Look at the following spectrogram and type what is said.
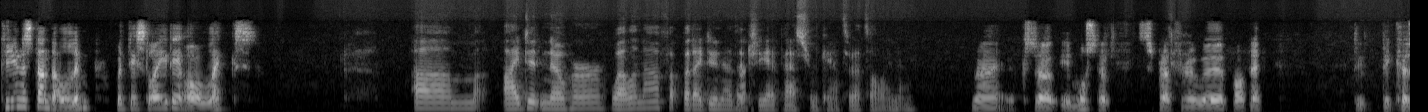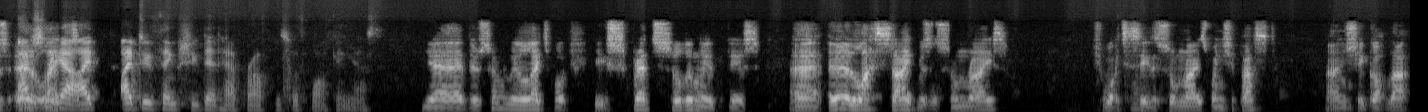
Do you understand a limp with this lady or legs? Um, I didn't know her well enough, but I do know that she had passed from cancer. That's all I know. Right. So it must have spread through her body because actually, legs... yeah, I I do think she did have problems with walking. Yes. Yeah, there's some real legs, but it spread suddenly. At this uh, her last sight was a sunrise. She wanted to see the sunrise when she passed, and she got that.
